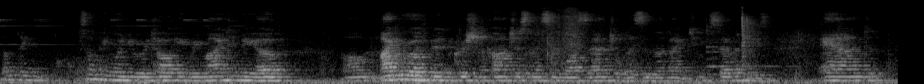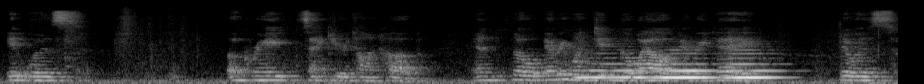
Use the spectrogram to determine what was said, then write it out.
Something, something when you were talking reminded me of Um, I grew up in Krishna consciousness in Los Angeles 1970s, and it was a great Sankirtan hub. And though everyone didn't go out every day, there was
